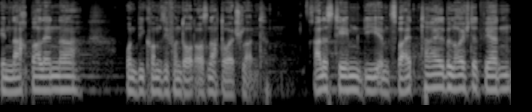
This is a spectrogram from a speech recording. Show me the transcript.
in Nachbarländer und wie kommen sie von dort aus nach Deutschland? Alles Themen, die im zweiten Teil beleuchtet werden.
